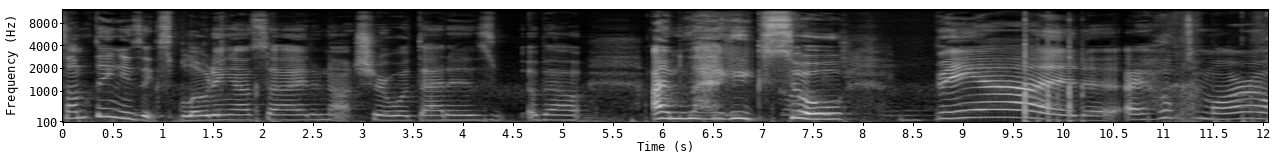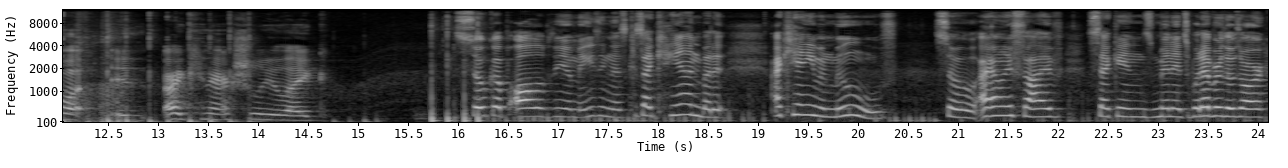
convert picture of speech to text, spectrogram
Something is exploding outside. I'm not sure what that is about. I'm lagging so bad. I hope tomorrow I, can actually like. Soak up all of the amazingness because I can, but it, I can't even move. So I only have five seconds, minutes, whatever those are.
